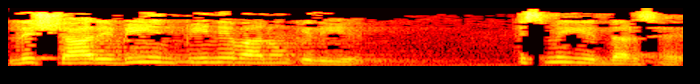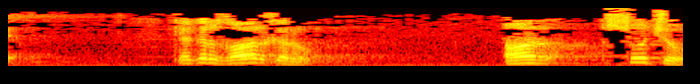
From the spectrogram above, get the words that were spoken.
لشاربین پینے والوں کے لیے۔ اس میں یہ درس ہے کہ اگر غور کرو اور سوچو،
